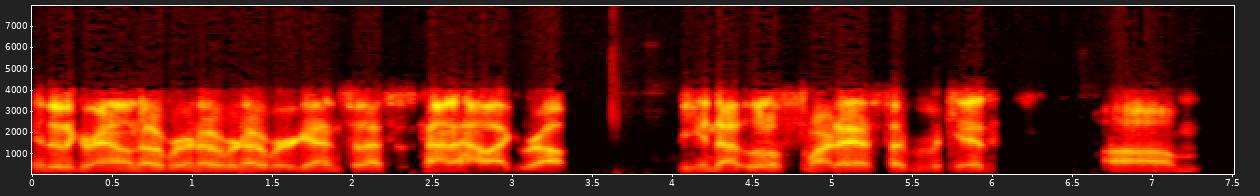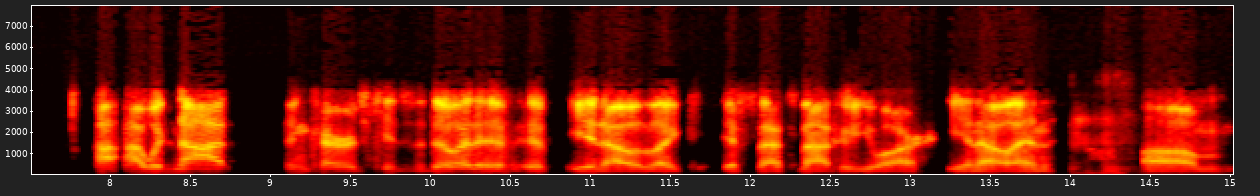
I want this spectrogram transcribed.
into the ground over and over and over again. So that's just kind of how I grew up, being that little smart ass type of a kid. Um, I, I would not encourage kids to do it if, if you know, like if that's not who you are, you know, and Mm-hmm. um,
